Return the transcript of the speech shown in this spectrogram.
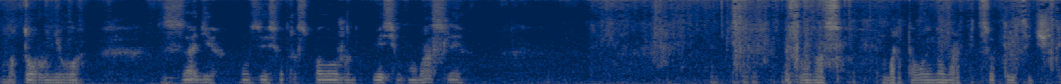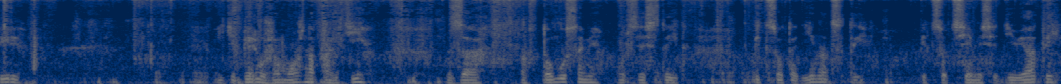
Мотор у него сзади, вот здесь вот расположен, весь в масле. Это у нас бортовой номер 534. И теперь уже можно пройти за автобусами. Вот здесь стоит 511, 579.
